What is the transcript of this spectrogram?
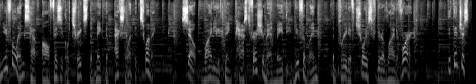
Newfoundlands have all physical traits that make them excellent at swimming. So, why do you think past fishermen made the Newfoundland the breed of choice for their line of work? They didn't just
